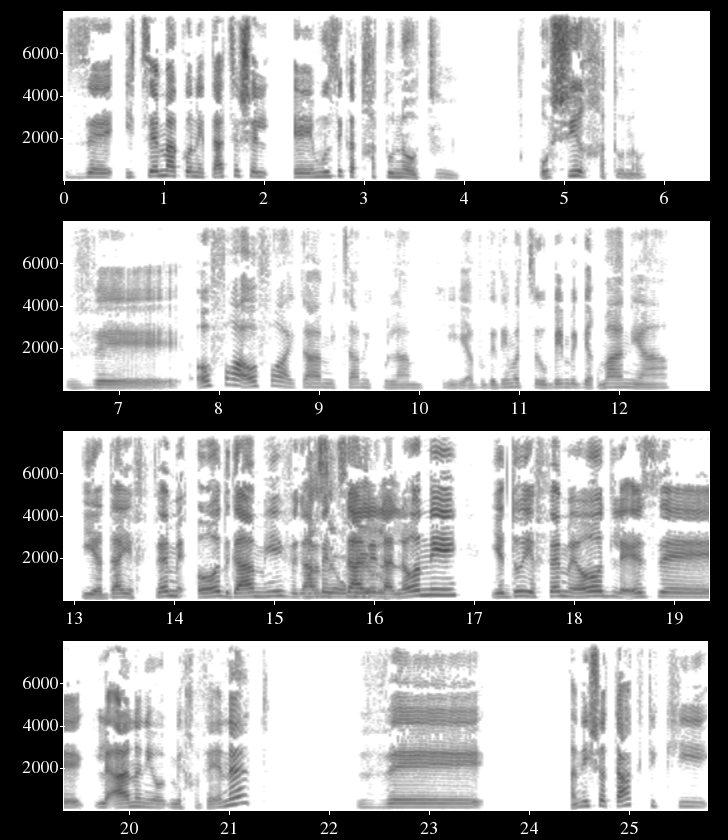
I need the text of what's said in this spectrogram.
זה יצא מהקונוטציה של אה, מוזיקת חתונות, מהמם. או שיר חתונות. ועופרה, עופרה הייתה אמיצה מכולם, כי הבגדים הצהובים בגרמניה, היא ידעה יפה מאוד, גם היא וגם בצלאל? אלוני, ידעו יפה מאוד לאיזה, לאן אני מכוונת. ואני שתקתי כי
